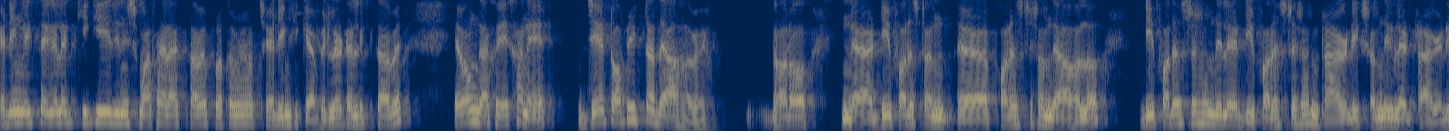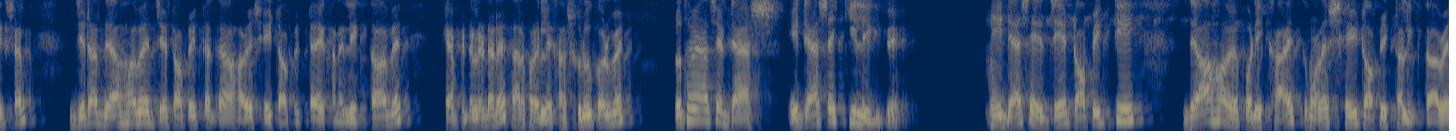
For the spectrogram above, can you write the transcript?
হেডিং লিখতে গেলে কি কি জিনিস মাথায় রাখতে হবে? প্রথমে হচ্ছে হেডিংটি ক্যাপিটাল লেটার লিখতে হবে। এবং দেখো, এখানে যে টপিকটা দেওয়া হবে, ধরো ডিফরেস্টেশন ফরেস্টেশন দেওয়া হলো ডিফরেস্টেশন দিলে ডিফরেস্টেশন ড্রাগ এডিকশন দিলে ড্রাগ এডিকশন যেটা দেওয়া হবে, যে টপিকটা দেওয়া হবে, সেই টপিকটা এখানে লিখতে হবে। ক্যাপিটাল লেটারে তারপরে লেখা শুরু করবে। প্রথমে আছে ড্যাশ এই ড্যাশে কি লিখবে? এই ড্যাশে যে টপিকটি দেওয়া হবে পরীক্ষায়, তোমাদের সেই টপিকটা লিখতে হবে।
